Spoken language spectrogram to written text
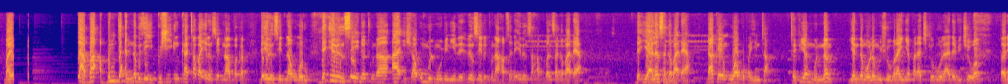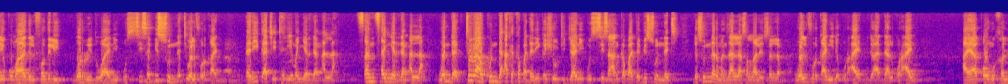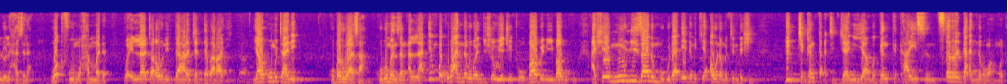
Ba abin da annabi zai yi fushi in ka taba irin sayyidina abubakar da irin sayyidina umaru da irin sayyidatuna aisha ummul mu'minin da irin sayyidatuna hafsa da irin sahabbansa gaba ɗaya da iyalansa gaba ɗaya. Da ka yan uwa ku fahimta tafiyan mun nan yanda maulan mu ibrahim ya faɗa cikin ruhul adabi cewa tariqu madil fadli war ridwani ussisa bis sunnati wal furqani. Tariqa ce ta neman yardan Allah tsantsan yardan Allah wanda tirakun da aka kafa dariƙa shau tijani usisa an kafa ta bis sunnati da sunnar manzo Allah sallallahu alaihi wasallam wal furqani da qur'ani da alqur'ani. Aya qaumu khallul hazla waqfu muhammadan wa illa tarawni dahra jadda bara'i. Ya ku mutane ku bar wasa. Ku bi manzan Allah. In ba ku bi annabi ban ji shehu ya ce to babu ni babu ku. Ashe mu mizanin mu guda ɗaya da muke auna mutum da shi. Duk cikanka a tijjaniya mu ganka kayi sintsir da annabi Muhammadu.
